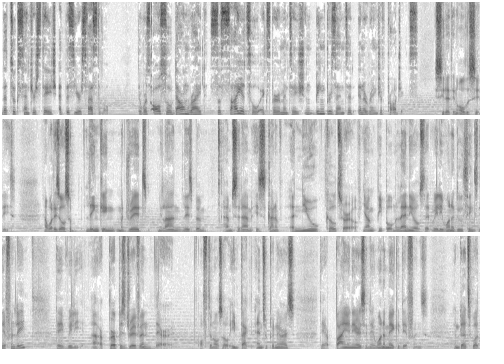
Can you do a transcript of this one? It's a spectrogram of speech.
that took center stage at this year's festival. There was also downright societal experimentation being presented in a range of projects. You see that in all the cities. And what is also linking Madrid, Milan, Lisbon, Amsterdam is kind of a new culture of young people, millennials that really want to do things differently. They really are purpose driven. They're often also impact entrepreneurs. They are pioneers and they want to make a difference. And that's what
